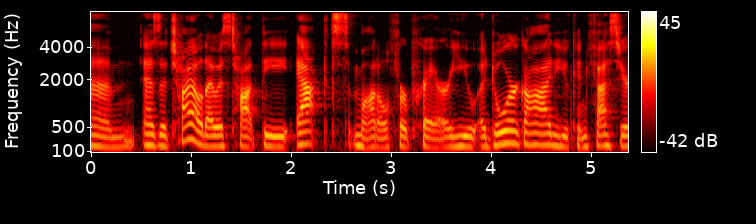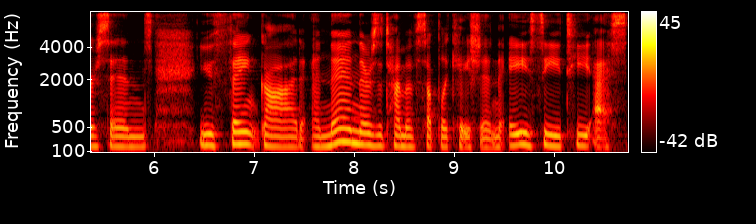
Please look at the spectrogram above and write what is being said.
um, as a child i was taught the acts model for prayer. You adore god you confess your sins you thank god and then there's a time of supplication acts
